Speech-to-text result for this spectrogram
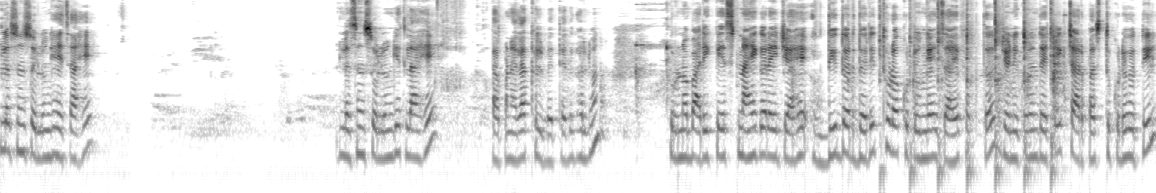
लसूण सोलून घ्यायचं आहे. लसूण सोलून घेतलं आहे. आता आपण याला खलबत्त्यात घालून. पूर्ण बारीक पेस्ट नाही करायची आहे. अगदी दरदरीत थोडा कुटून घ्यायचा आहे फक्त जेणेकरून त्याचे एक चार पाच तुकडे होतील.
